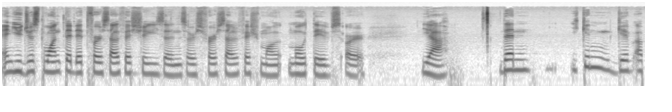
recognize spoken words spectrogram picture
and you just wanted it for selfish reasons or for selfish mo- motives or yeah, then you can give up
